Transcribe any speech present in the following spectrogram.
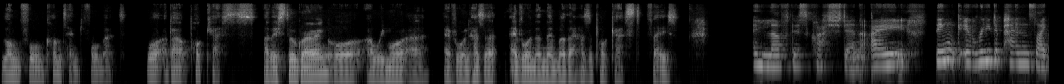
long form content format, what about podcasts? Are they still growing, or are we more uh, everyone has a everyone and their mother has a podcast phase? I love this question. I think it really depends like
